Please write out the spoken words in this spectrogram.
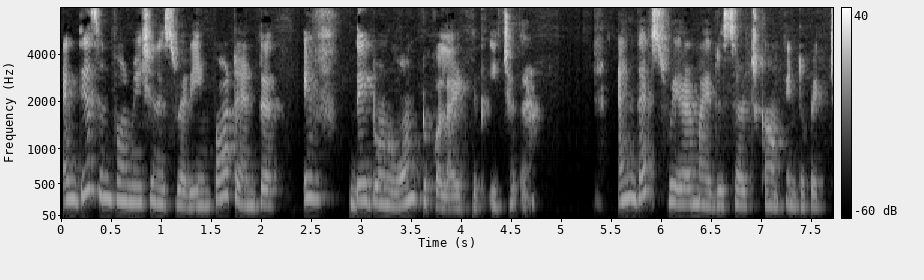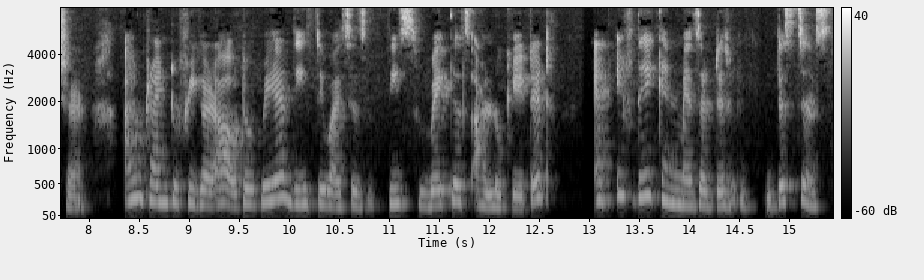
And this information is very important if they don't want to collide with each other. And that's where my research come into picture. I'm trying to figure out where these devices these vehicles are located And if they can measure di- distance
